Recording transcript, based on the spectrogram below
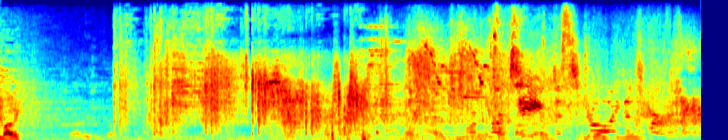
Balik. Your team destroyed a turret.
